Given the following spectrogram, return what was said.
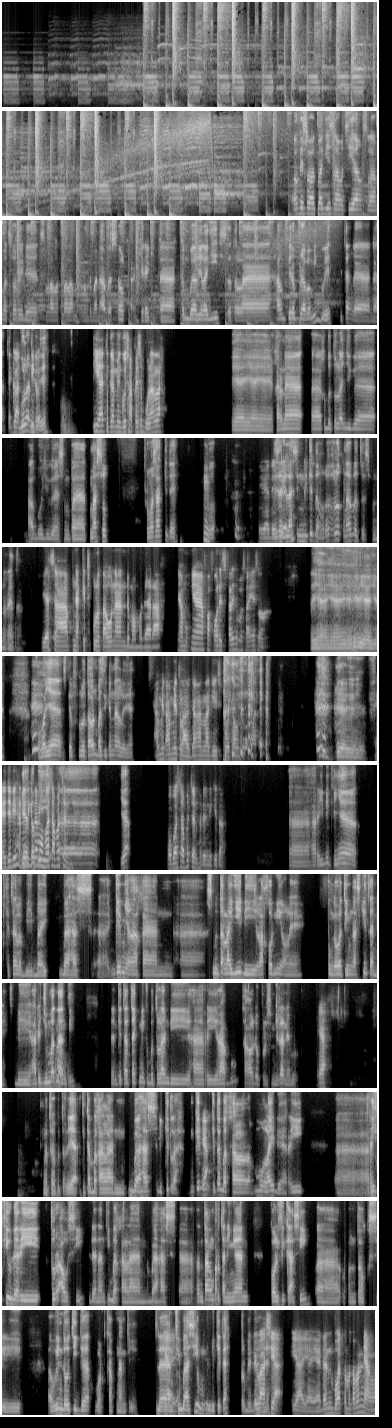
Oke, selamat pagi, selamat siang, selamat sore, dan selamat malam teman-teman Abbas Talk. Akhirnya kita kembali lagi setelah hampir berapa minggu ya? Kita nggak nggak tag bulan tiga- kali ya? Iya tiga minggu sampai sebulan lah. Ya, ya, ya, ya. Karena eh, kebetulan juga Abu juga sempat masuk rumah sakit ya. Iya Bisa jelasin dikit dong, lu, lu kenapa tuh sebenarnya tuh? Biasa penyakit 10 tahunan demam berdarah. Nyamuknya favorit sekali sama saya soalnya. Iya, iya, iya, iya, iya. Pokoknya setiap 10 tahun pasti kenal lo ya. Amit-amit lah, jangan lagi 10 tahun ke depan. Iya, iya, iya. Ya jadi hari Ya, ini kita tapi, mau bahas apa Chen? eh, Mau bahas apa Chen hari ini kita? Eh, hari ini kayaknya kita lebih baik bahas eh, game yang akan eh, sebentar lagi dilakoni oleh penggawa timnas kita nih di hari Jumat nanti. Dan kita tag nih kebetulan di hari Rabu tanggal 29 ya, Bu. Ya. Betul betul. Ya, kita bakalan bahas sedikit lah. Mungkin Ya. kita bakal mulai dari eh, review dari Tour Aussie dan nanti bakalan bahas eh, tentang pertandingan kualifikasi eh, untuk si eh, Window 3 World Cup nanti. Dan Ya, ya. FIBA Asia mungkin dikit ya perbedaannya. Bebas ya. Iya iya iya. Dan buat teman-teman yang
